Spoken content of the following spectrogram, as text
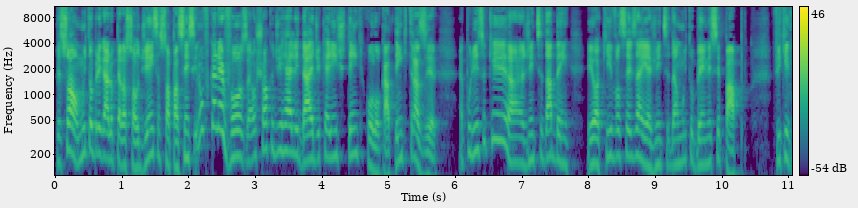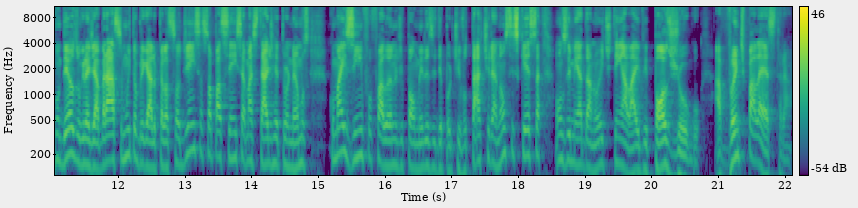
Pessoal, muito obrigado pela sua audiência, sua paciência. E não fica nervoso, é o choque de realidade que a gente tem que colocar, tem que trazer. É por isso que a gente se dá bem. Eu aqui vocês aí, a gente se dá muito bem nesse papo. Fiquem com Deus, um grande abraço, muito obrigado pela sua audiência, sua paciência. Mais tarde retornamos com mais info falando de Palmeiras e Deportivo Tátira. Não se esqueça, 11h30 da noite tem a live pós-jogo. Avante palestra!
